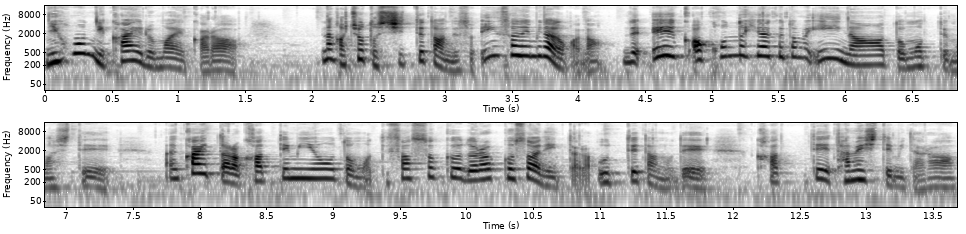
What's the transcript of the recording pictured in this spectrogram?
日本に帰る前からなんかちょっと知ってたんですよ。インスタで見たのかな？でえあこんな日焼け止めいいなと思ってまして帰ったら買ってみようと思って早速ドラッグストアに行ったら売ってたので買って試してみたら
